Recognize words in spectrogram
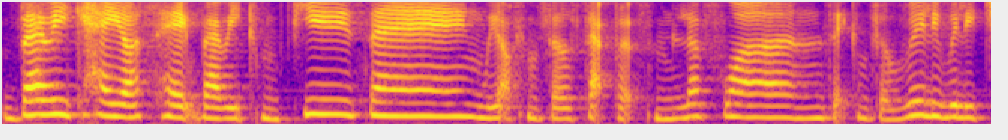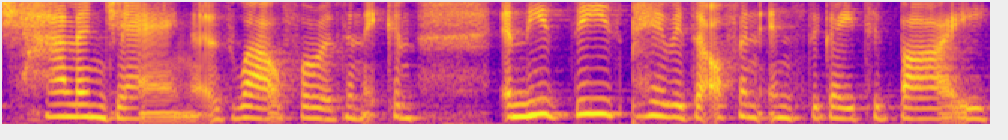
very chaotic, very confusing. We often feel separate from loved ones. It can feel really, really challenging as well for us. And it can, and these, these periods are often instigated by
